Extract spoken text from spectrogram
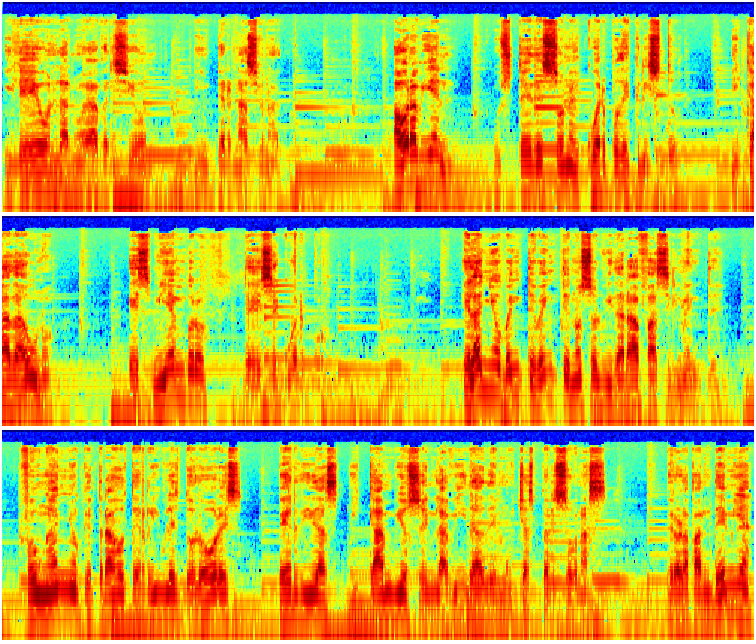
y leo en la nueva versión internacional. Ahora bien, ustedes son el cuerpo de Cristo y cada uno es miembro ese cuerpo. El año 2020 no se olvidará fácilmente. Fue un año que trajo terribles dolores, pérdidas y cambios en la vida de muchas personas. Pero la pandemia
